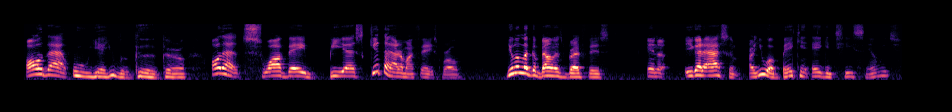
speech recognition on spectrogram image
All that, ooh yeah, you look good, girl. All that suave BS, get that out of my face, bro. You look like a balanced breakfast, and a, you gotta ask them, are you a bacon, egg, and cheese sandwich?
